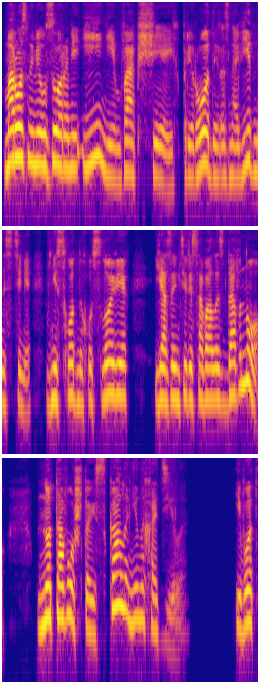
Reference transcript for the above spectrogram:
морозными узорами и инием вообще, их природой, разновидностями в нисходных условиях я заинтересовалась давно, но того, что искала, не находила. И вот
